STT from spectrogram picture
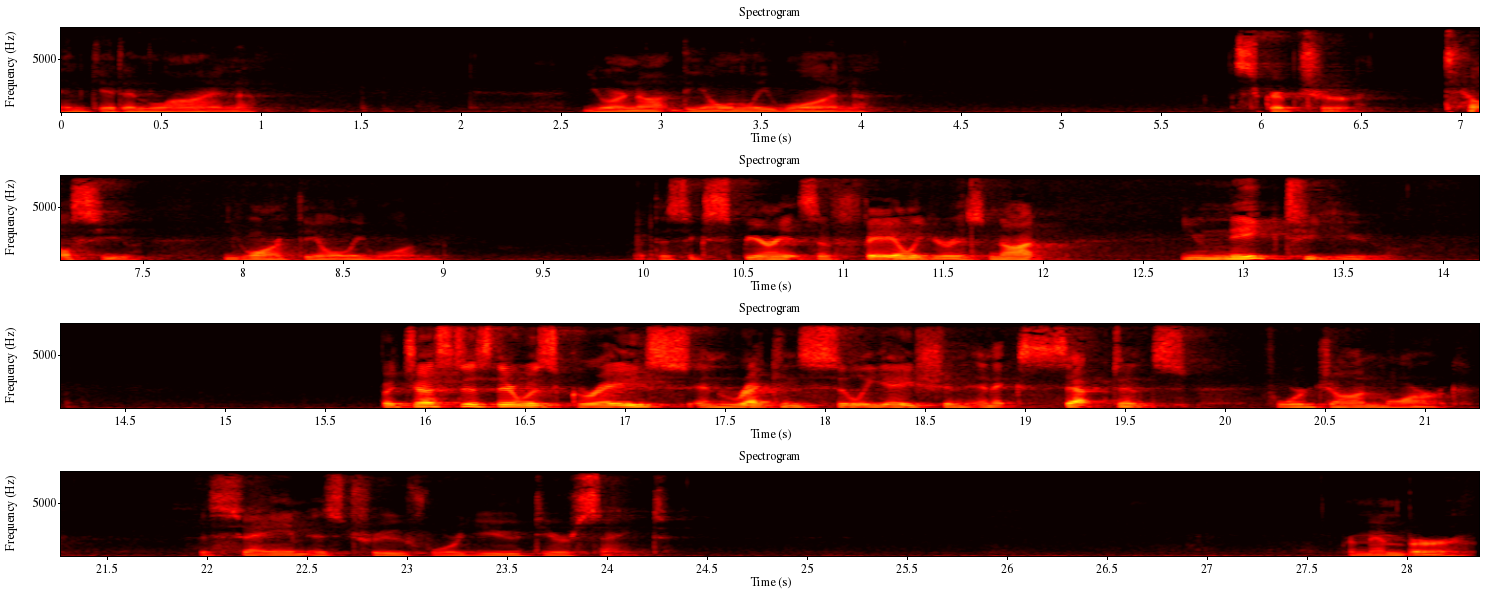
and get in line. You are not the only one. Scripture tells you you aren't the only one. That this experience of failure is not unique to you. But just as there was grace and reconciliation and acceptance for John Mark, the same is true for you, dear saint. Remember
